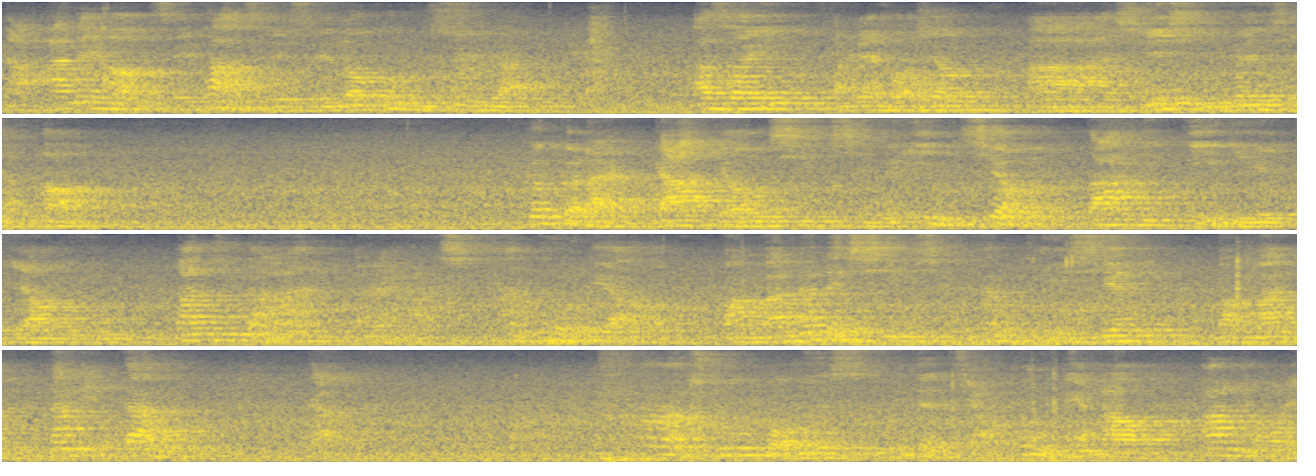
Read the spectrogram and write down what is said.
那安尼吼，谁怕谁，谁都不输啦。啊，所以大家互相啊学习分享吼，各个来加强心情的印象，打起地理的交流。咱就讲咧，大家学习看透了，慢慢咱的心情看提升，慢慢咱会当。出我们实力的脚步了，按努力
